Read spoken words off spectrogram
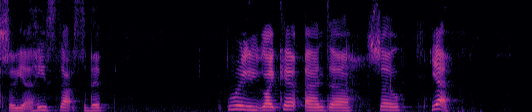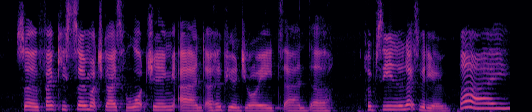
So yeah, he's that's the bib. Really like it, and uh, so yeah. So thank you so much, guys, for watching, and I hope you enjoyed, and uh, hope to see you in the next video. Bye.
